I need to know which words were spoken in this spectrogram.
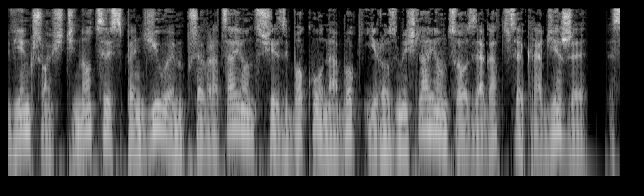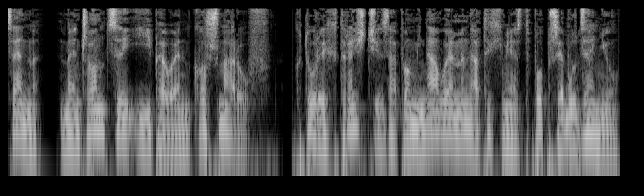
Większość nocy spędziłem przewracając się z boku na bok i rozmyślając o zagadce kradzieży, sen, męczący i pełen koszmarów, których treść zapominałem natychmiast po przebudzeniu,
